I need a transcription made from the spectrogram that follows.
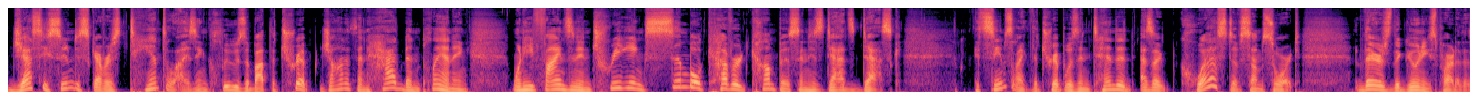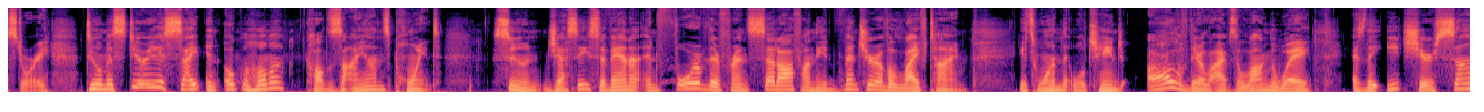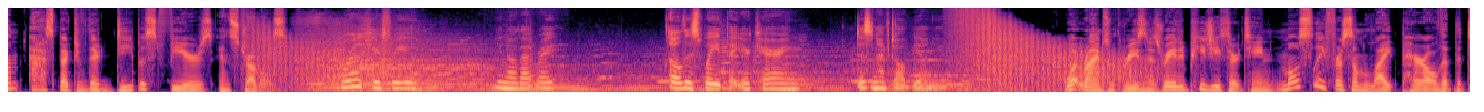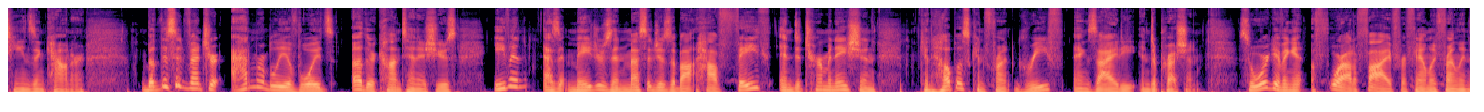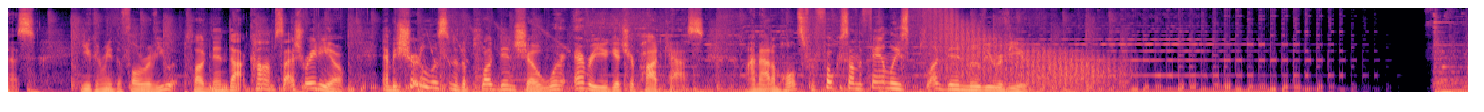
Jesse soon discovers tantalizing clues about the trip Jonathan had been planning when he finds an intriguing symbol covered compass in his dad's desk. It seems like the trip was intended as a quest of some sort. There's the Goonies part of the story to a mysterious site in Oklahoma called Zion's Point. Soon, Jesse, Savannah, and four of their friends set off on the adventure of a lifetime. It's one that will change all of their lives along the way as they each share some aspect of their deepest fears and struggles. We're all here for you. You know that, right? All this weight that you're carrying doesn't have to all be on you. What Rhymes with Reason is rated PG 13, mostly for some light peril that the teens encounter. But this adventure admirably avoids other content issues, even as it majors in messages about how faith and determination can help us confront grief, anxiety, and depression. So we're giving it a 4 out of 5 for family friendliness. You can read the full review at pluggedin.com slash radio. And be sure to listen to the Plugged In Show wherever you get your podcasts. I'm Adam Holz for Focus on the Family's Plugged In Movie Review.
